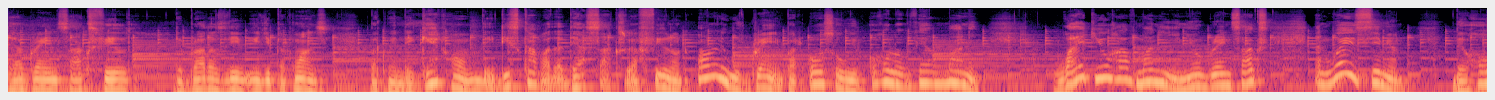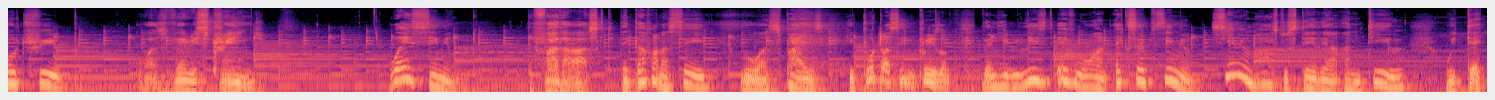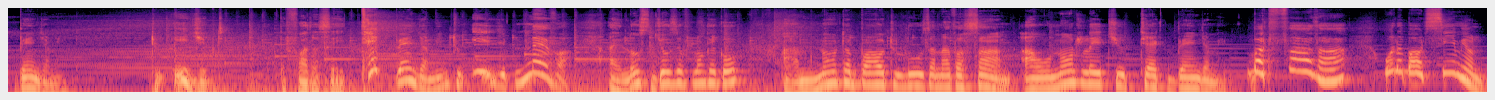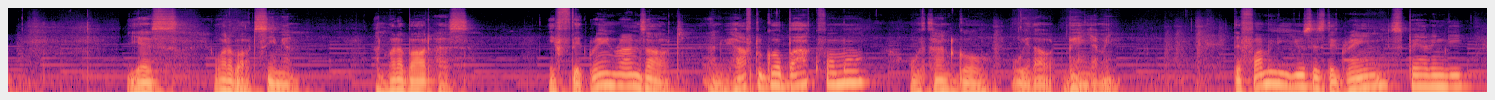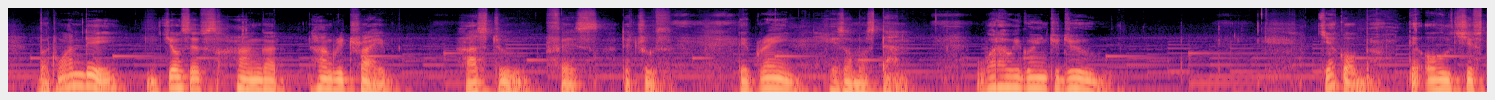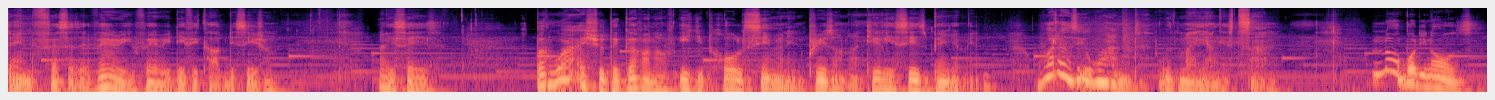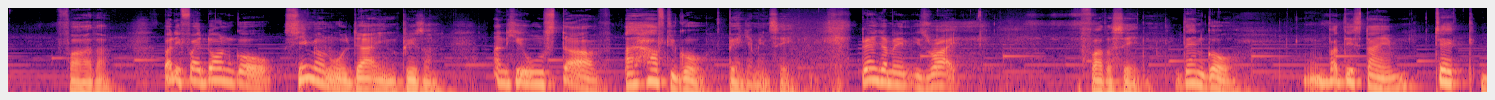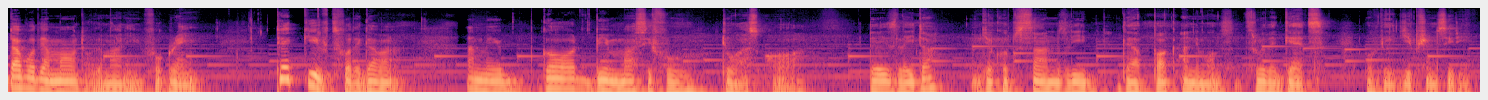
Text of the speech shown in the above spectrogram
their grain sacks filled, the brothers leave Egypt at once. But when they get home, they discover that their sacks were filled not only with grain, but also with all of their money. Why do you have money in your grain sacks? And where is Simeon? The whole trip was very strange. Where is Simeon? The father asked. The governor said, We were spies. He put us in prison. Then he released everyone except Simeon. Simeon has to stay there until we take Benjamin to Egypt. The father said, Take Benjamin to Egypt. Never. I lost Joseph long ago. I'm not about to lose another son. I will not let you take Benjamin. But, father, what about Simeon? Yes, what about Simeon? And what about us? If the grain runs out and we have to go back for more, we can't go without Benjamin. The family uses the grain sparingly, but one day Joseph's hunger, hungry tribe has to face the truth. The grain is almost done. What are we going to do? Jacob, the old chieftain, faces a very, very difficult decision. And he says, But why should the governor of Egypt hold Simeon in prison until he sees Benjamin? What does he want with my youngest son? Nobody knows, father. But if I don't go, Simeon will die in prison and he will starve. I have to go, Benjamin said. Benjamin is right, the father said. Then go. But this time, take double the amount of the money for grain. Take gifts for the governor, and may God be merciful to us all. Days later, Jacob's sons lead their pack animals through the gates of the Egyptian city.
